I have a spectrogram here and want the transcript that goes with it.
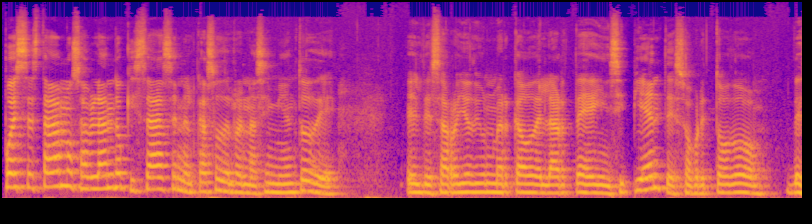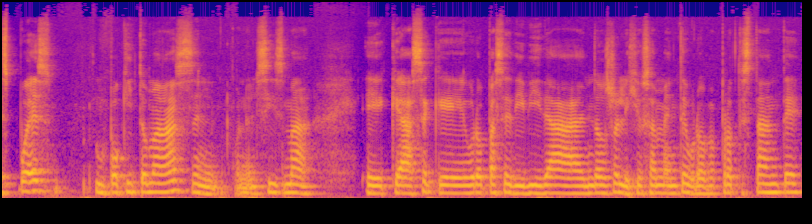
Pues estábamos hablando quizás en el caso del Renacimiento de el desarrollo de un mercado del arte incipiente, sobre todo después, un poquito más, con el cisma eh, que hace que Europa se divida en dos religiosamente, Europa protestante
